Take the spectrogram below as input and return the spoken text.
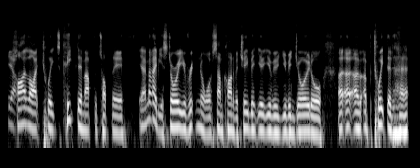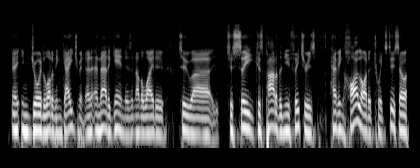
Yeah. highlight tweets, keep them up the top there. You know, maybe a story you've written or some kind of achievement you, you've you've enjoyed, or a, a, a tweet that ha- enjoyed a lot of engagement, and, and that again is another way to to uh, to see because part of the new feature is having highlighted tweets too. So a,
